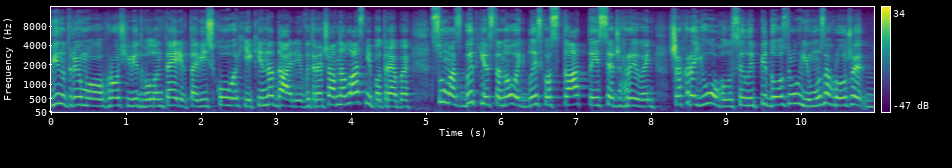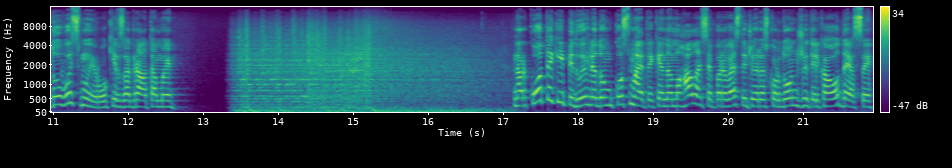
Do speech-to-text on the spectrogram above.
він отримував гроші від волонтерів та військових, які надалі витрачав на власні потреби. Сума збитків становить близько 100 тисяч гривень. Шахраю оголосили підозру. Йому загрожує до восьми років за ґратами. Наркотики під виглядом косметики намагалася перевезти через кордон жителька Одеси.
